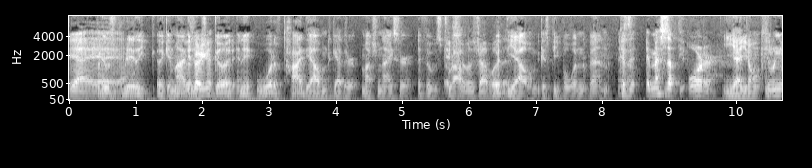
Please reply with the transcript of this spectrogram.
yeah, yeah, but it was yeah, really like in my It was opinion, it was good. and it would have tied the album together much nicer if it was If it dropped was dropped with with the album because people wouldn't have been. because it, messes up the order. yeah, you don't. Because when,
